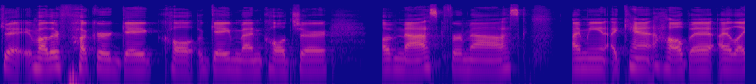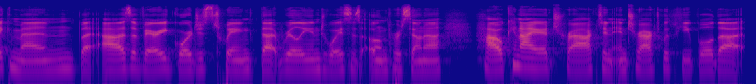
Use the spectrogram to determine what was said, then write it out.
gay motherfucker gay cult, gay men culture of masc for masc. I mean, I can't help it. I like men, but as a very gorgeous twink that really enjoys his own persona, how can I attract and interact with people that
